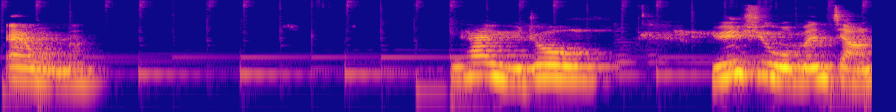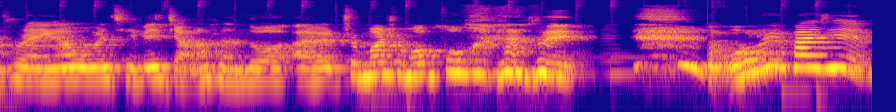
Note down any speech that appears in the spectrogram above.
爱我们，你看宇宙允许我们讲出来。你看我们前面讲了很多，呃，什么什么不完美。我会发现，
